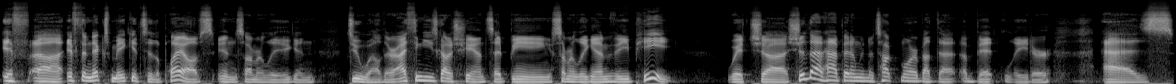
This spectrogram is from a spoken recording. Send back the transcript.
If uh, if the Knicks make it to the playoffs in summer league and do well there, I think he's got a chance at being summer league MVP. Which uh, should that happen, I'm going to talk more about that a bit later, as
